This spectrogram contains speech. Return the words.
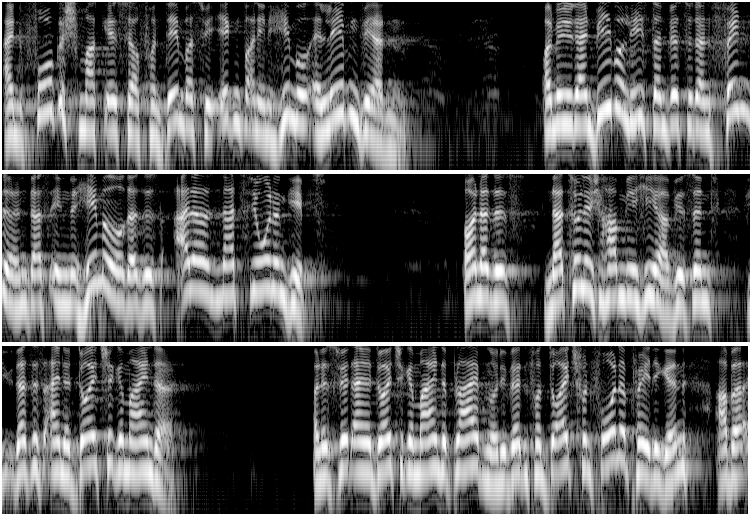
ein Vorgeschmack ist ja von dem, was wir irgendwann im Himmel erleben werden. Und wenn du deine Bibel liest, dann wirst du dann finden, dass im Himmel, dass es alle Nationen gibt. Und das ist, natürlich haben wir hier, wir sind, das ist eine deutsche Gemeinde. Und es wird eine deutsche Gemeinde bleiben und die werden von Deutsch von vorne predigen, aber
